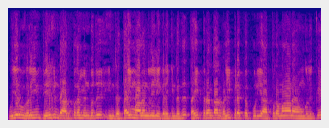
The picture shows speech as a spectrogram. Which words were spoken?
உயர்வுகளையும் பெறுகின்ற அற்புதம் என்பது இந்த தை மாதங்களிலே கிடைக்கின்றது. தை பிறந்தால் வழி பிறக்கக்கூடிய அற்புதமான உங்களுக்கு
